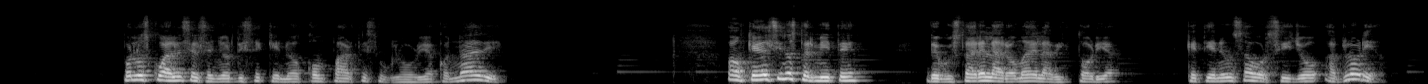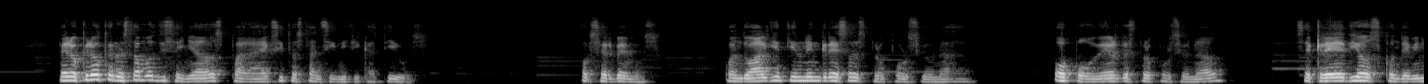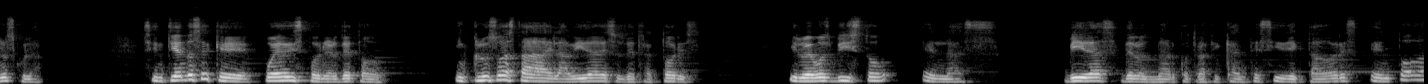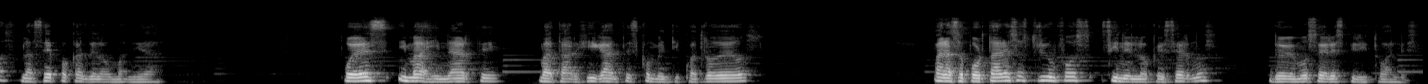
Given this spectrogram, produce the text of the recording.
por los cuales el Señor dice que no comparte su gloria con nadie. Aunque Él sí nos permite degustar el aroma de la victoria que tiene un saborcillo a gloria. Pero creo que no estamos diseñados para éxitos tan significativos. Observemos, cuando alguien tiene un ingreso desproporcionado o poder desproporcionado, se cree Dios con D minúscula, sintiéndose que puede disponer de todo, incluso hasta de la vida de sus detractores. Y lo hemos visto en las vidas de los narcotraficantes y dictadores en todas las épocas de la humanidad. ¿Puedes imaginarte matar gigantes con 24 dedos? Para soportar esos triunfos sin enloquecernos, debemos ser espirituales.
